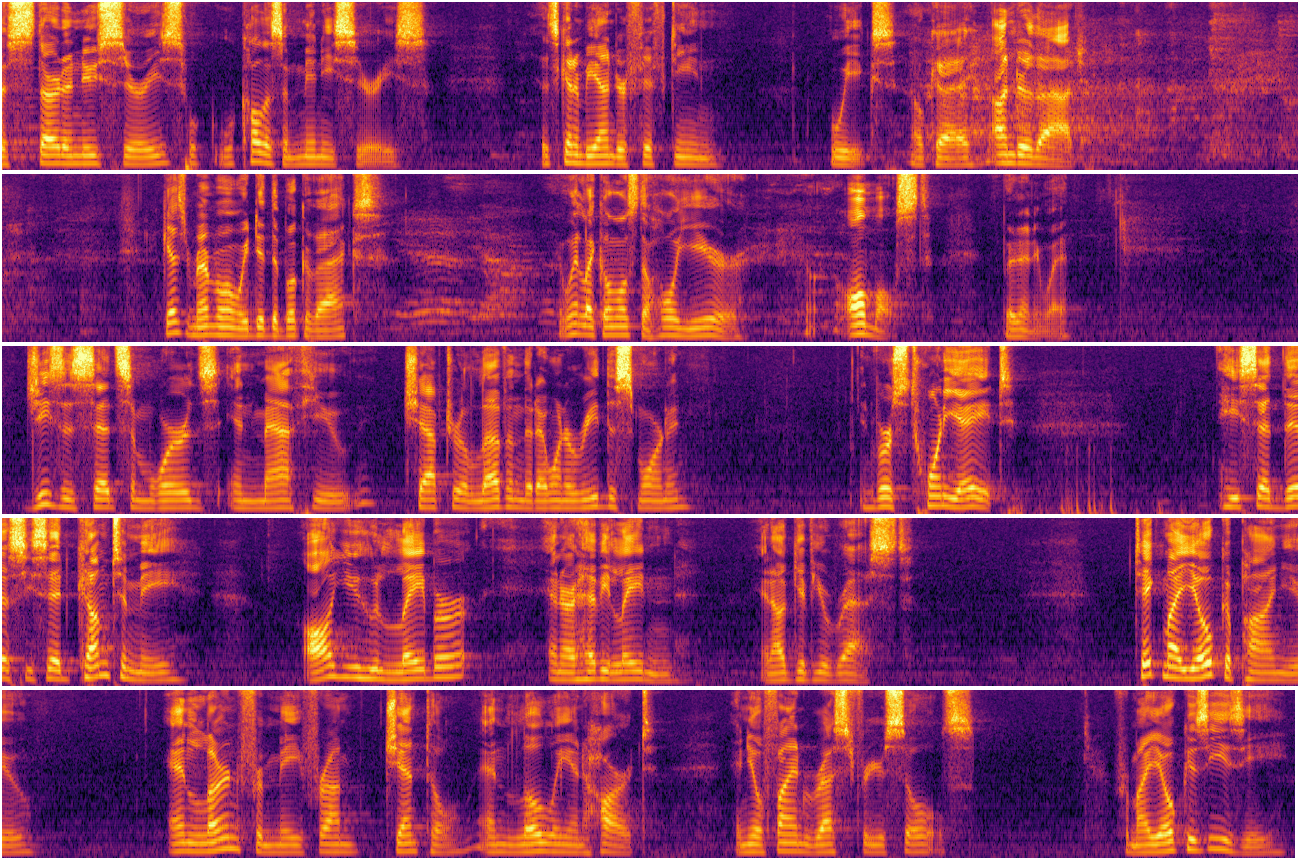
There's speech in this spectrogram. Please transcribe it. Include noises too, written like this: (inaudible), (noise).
to start a new series. We'll, we'll call this a mini series. It's going to be under 15 weeks, okay? under that. You guys remember when we did the book of Acts? It went like almost a whole year. Almost. But anyway. Jesus said some words in Matthew chapter 11 that I want to read this morning. In verse 28, he said this He said, Come to me, all you who labor and are heavy laden, and I'll give you rest. Take my yoke upon you and learn from me, for I'm gentle and lowly in heart, and you'll find rest for your souls. For my yoke is easy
